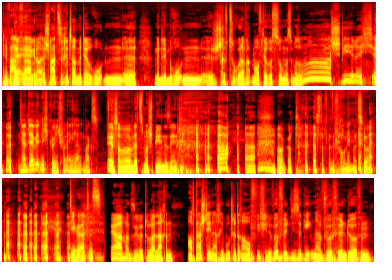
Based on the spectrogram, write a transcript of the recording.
Eine Warnfarbe. Ja, ja genau. Der schwarze Ritter mit der roten, äh, mit dem roten äh, Schriftzug oder Wappen auf der Rüstung ist immer so, oh, schwierig. Ja, der wird nicht König von England, Max. Ja, das haben wir beim letzten Mal spielen gesehen. oh Gott, das darf deine Frau niemals hören. Die hört es. Ja, und sie wird drüber lachen. Auch da stehen Attribute drauf, wie viele Würfel diese Gegner würfeln dürfen.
